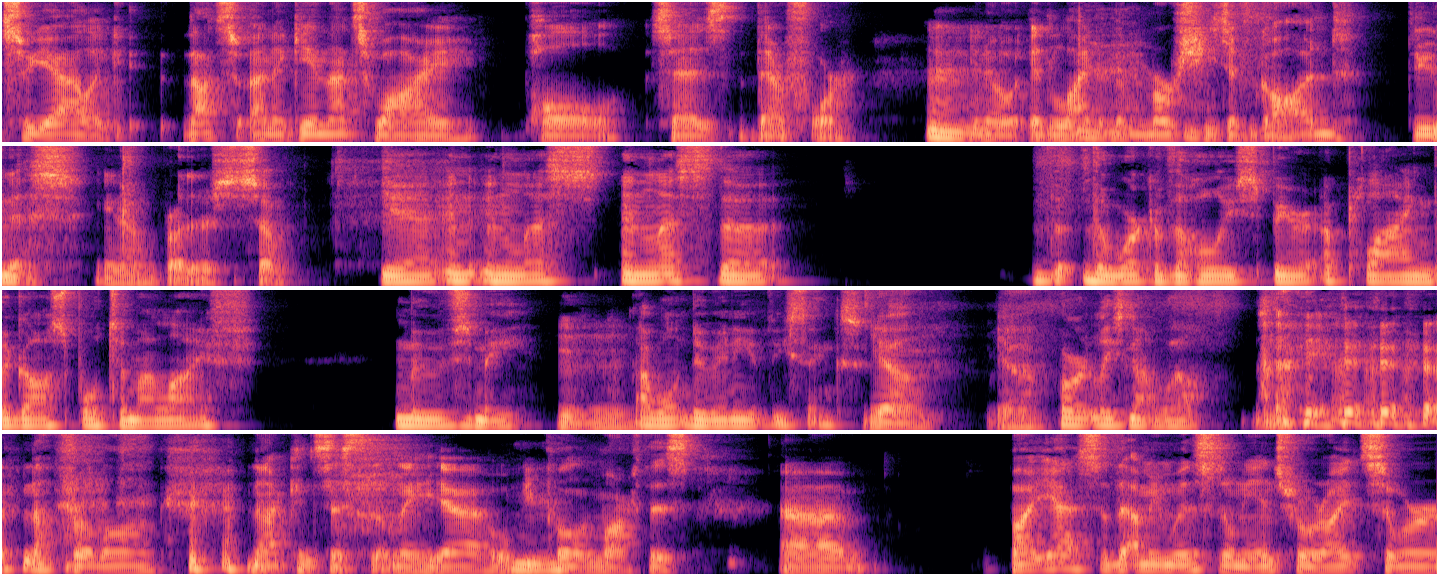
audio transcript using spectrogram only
so yeah, like that's, and again, that's why Paul says, therefore, Mm. you know, in light of the mercies of God, do Mm. this, you know, brothers. So yeah, and unless unless the, the the work of the Holy Spirit applying the gospel to my life moves me, mhm. I won't do any of these things. yeah, Yeah. or at least not well. not for long, not consistently. Yeah, we'll be Mm. pulling Martha's. Um, but yeah, so th- I mean, this is only intro, right? So we're,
